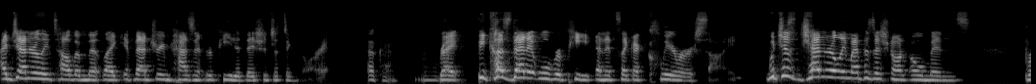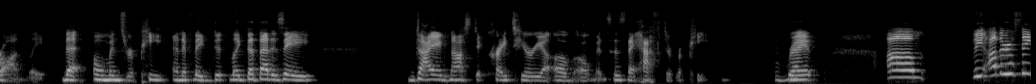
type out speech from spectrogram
I generally tell them that like if that dream hasn't repeated, they should just ignore it. Okay. Mm-hmm. Right. Because then it will repeat and it's like a clearer sign, which is generally my position on omens broadly that omens repeat. And if they did like that, that is a diagnostic criteria of omens is they have to repeat. Mm-hmm. Right. Um, the other thing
